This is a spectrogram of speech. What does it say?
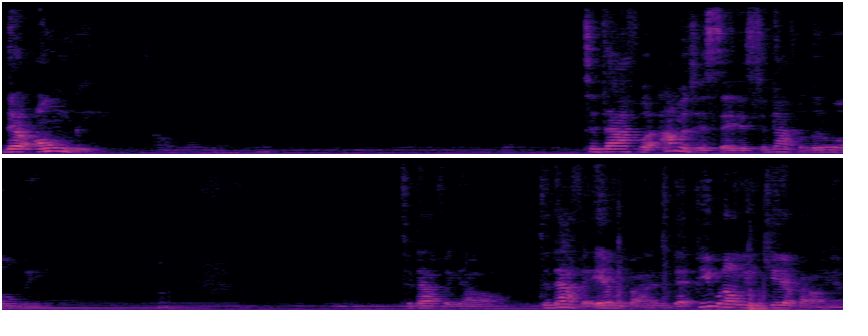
Their only. To die for, I'm going to just say this to die for little old me. To die for y'all. To die for everybody. That people don't even care about him.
